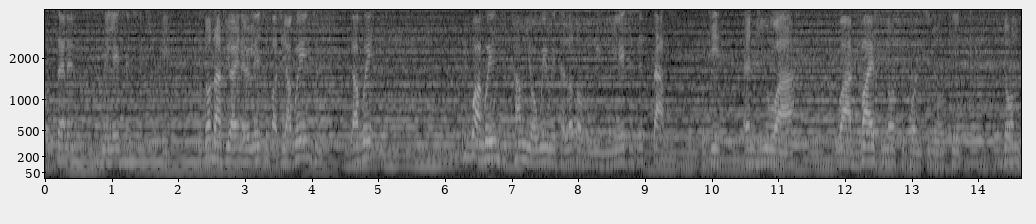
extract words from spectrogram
concerning relationships, okay? It's not that you are in a relationship, but you are going to you are going people are going to come your way with a lot of relationship stuffs, okay? And you are you advised not to continue, okay? Don't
